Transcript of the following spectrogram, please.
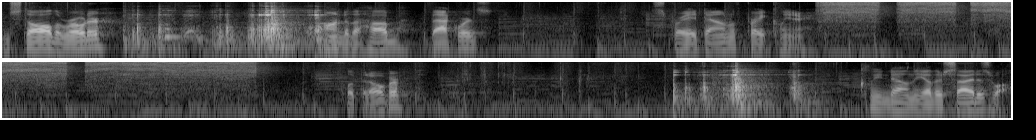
Install the rotor onto the hub backwards. Spray it down with brake cleaner. Flip it over. Clean down the other side as well.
